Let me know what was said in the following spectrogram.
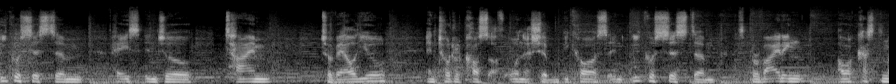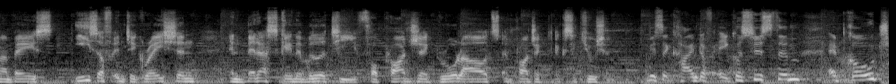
Ecosystem pays into time to value and total cost of ownership because an ecosystem is providing our customer base ease of integration and better scalability for project rollouts and project execution. With a kind of ecosystem approach,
